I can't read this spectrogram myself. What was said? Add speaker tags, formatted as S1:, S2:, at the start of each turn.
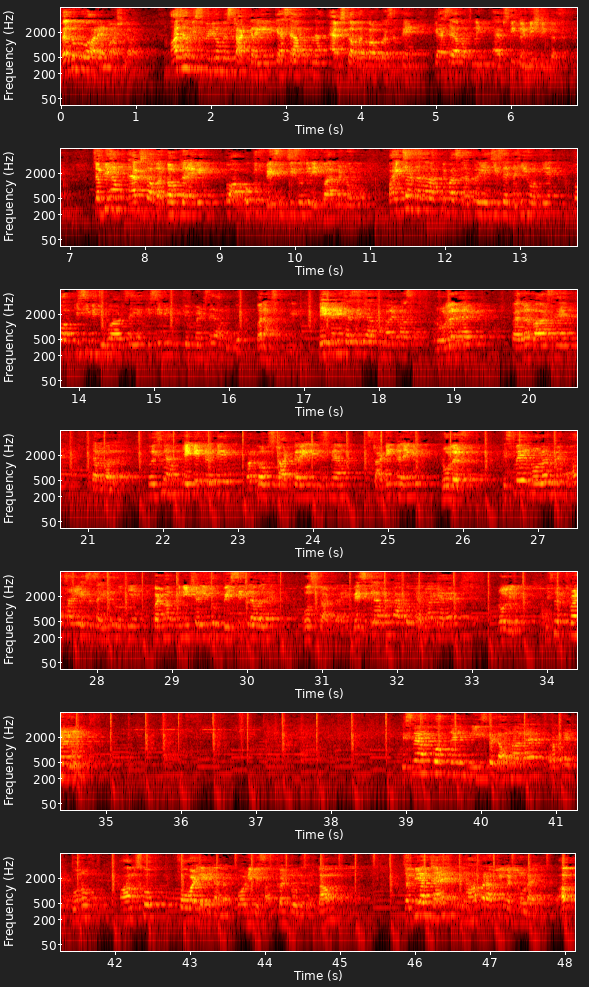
S1: Welcome to R N martial art. आज हम इस वीडियो में स्टार्ट करेंगे कैसे आप अपना एप्स का वर्कआउट कर सकते हैं, कैसे आप अपने एप्स की कंडीशनिंग कर सकते हैं। जब भी हम एप्स का वर्कआउट करेंगे तो आपको कुछ बेसिक चीज़ों की रिक्वायरमेंट होगी। बाई चांस अगर आपके पास घर पर ये चीज़ें नहीं होती है तो आप किसी भी जुगाड़ से या किसी भी इक्विपमेंट से आप इनको बना सकते हैं। देख रहे हैं जैसे कि आप हमारे पास रोलर है पैरल बार्स है डंबल है। तो इसमें हम एक एक करके वर्कआउट स्टार्ट करेंगे, जिसमें हम स्टार्टिंग करेंगे रोलर से। इसमें रोलर में बहुत सारी एक्सरसाइजेज होती है बट हम इनिशियली जो बेसिक लेवल है, वो स्टार्ट करेंगे बेसिक लेवल में आपको करना क्या है? रोलिंग इसमें फ्रंट रोल इसमें आपको अपने नीज पे डाउन आना है और अपने दोनों आर्म्स को फॉरवर्ड लेके जाना है बॉडी के साथ कंट्रोल के साथ। डाउन जब भी आप जाएँ, यहाँ पर आपकी कंट्रोल आएगा। अब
